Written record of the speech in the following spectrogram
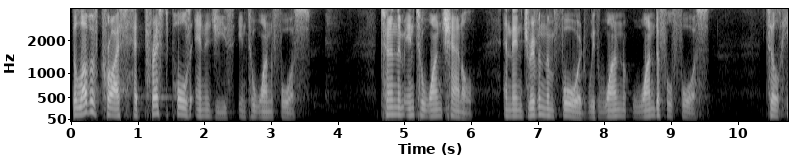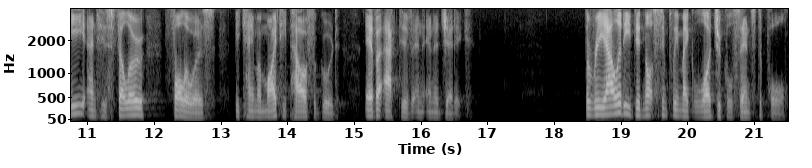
the love of Christ had pressed Paul's energies into one force, turned them into one channel, and then driven them forward with one wonderful force till he and his fellow followers became a mighty power for good, ever active and energetic. The reality did not simply make logical sense to Paul,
